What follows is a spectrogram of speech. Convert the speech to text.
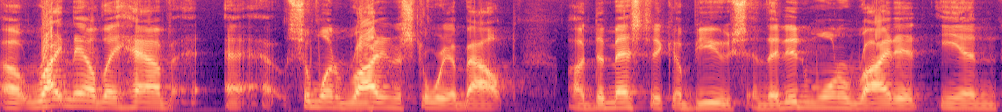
Uh, right now, they have uh, someone writing a story about uh, domestic abuse, and they didn't want to write it in,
